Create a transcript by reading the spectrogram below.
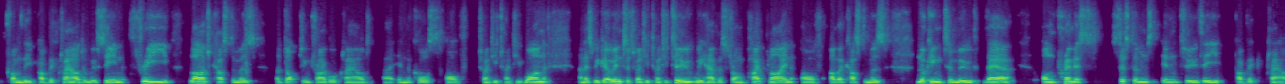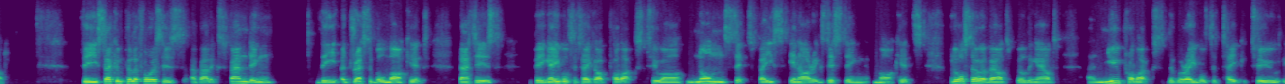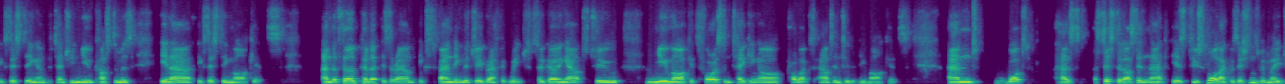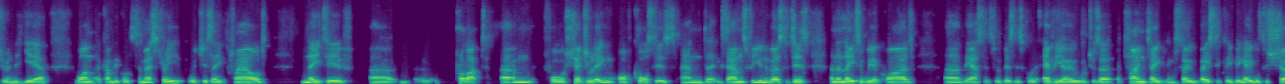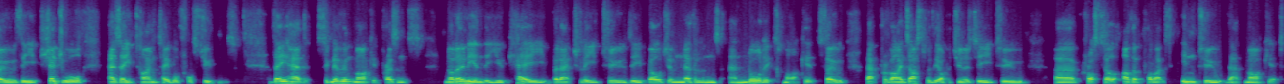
public cloud. And we've seen three large customers adopting Tribal Cloud uh, in the course of 2021. And as we go into 2022, we have a strong pipeline of other customers looking to move their on premise systems into the public cloud. The second pillar for us is about expanding the addressable market. That is, being able to take our products to our non SIT space in our existing markets but also about building out uh, new products that we're able to take to existing and potentially new customers in our existing markets. And the third pillar is around expanding the geographic reach. So going out to new markets for us and taking our products out into new markets. And what has assisted us in that is two small acquisitions we've made during the year. One, a company called Semestry, which is a cloud native product um, for scheduling of courses and uh, exams for universities. And then later we acquired uh, the assets of a business called Evio, which was a, a, timetabling. So basically being able to show the schedule as a timetable for students. They had significant market presence not only in the UK, but actually to the Belgium, Netherlands, and Nordics market. So that provides us with the opportunity to uh, cross sell other products into that market.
